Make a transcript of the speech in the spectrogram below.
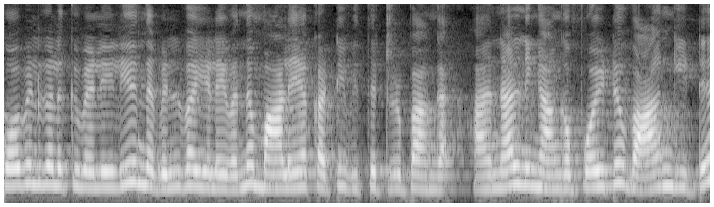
கோவில்களுக்கு வெளியிலையும் இந்த வில்வ இலை வந்து மாலையாக கட்டி விற்றுட்ருப்பாங்க அதனால் நீங்கள் அங்கே போயிட்டு வாங்கிட்டு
